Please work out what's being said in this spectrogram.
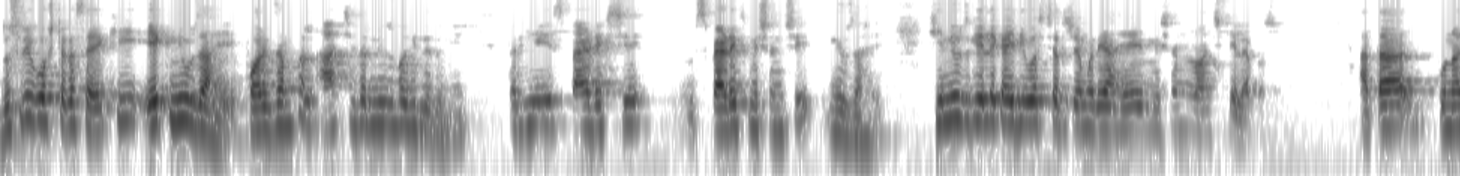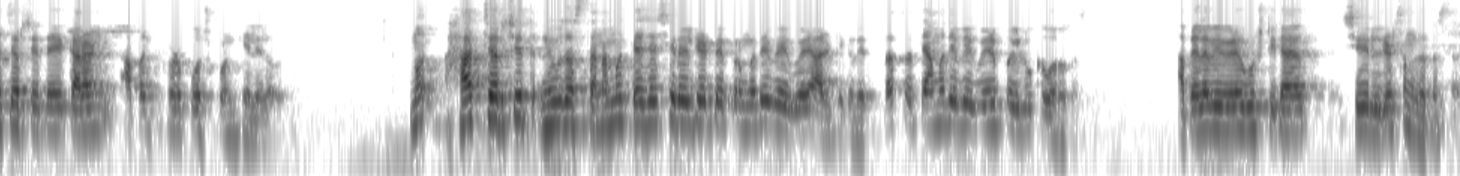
दुसरी गोष्ट कसं आहे की एक न्यूज आहे. फॉर एक्झाम्पल आजची जर न्यूज बघितली तुम्ही तर ही स्पॅडेक्सची स्पॅडेक्स मिशनची न्यूज आहे. ही न्यूज गेले काही दिवस चर्चेमध्ये आहे मिशन लॉन्च केल्यापासून. आता पुन्हा चर्चेत आहे कारण आपण थोडं पोस्टपोन केलेलं होतं. मग हा चर्चेत न्यूज असताना मग त्याच्याशी रिलेटेड पेपरमध्ये वेगवेगळे आर्टिकल येत असतात. तर त्यामध्ये वेगवेगळे पैलू कव्हर होत असतात. आपल्याला वेगवेगळ्या गोष्टी त्याशी रिलेटेड समजत असतात.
